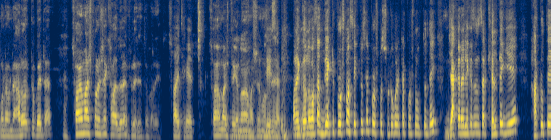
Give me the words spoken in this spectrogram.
মোটামুটি আরও একটু বেটার ছয় মাস পরে সে খেলাধুলায় ফিরে যেতে পারে। ছয় থেকে ছয় মাস থেকে নয় মাসের মধ্যে। অনেক ধন্যবাদ স্যার। দুই একটি প্রশ্ন আছে একটু স্যার। প্রশ্ন ছোট করে একটা প্রশ্ন উত্তর দেই। হুম। জাকারে লিখেছেন স্যার খেলতে গিয়ে হাঁটুতে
